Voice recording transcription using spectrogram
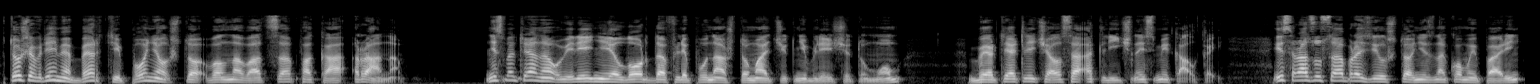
В то же время Берти понял, что волноваться пока рано. Несмотря на уверение лорда Флепуна, что мальчик не блещет умом, Берти отличался отличной смекалкой и сразу сообразил, что незнакомый парень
